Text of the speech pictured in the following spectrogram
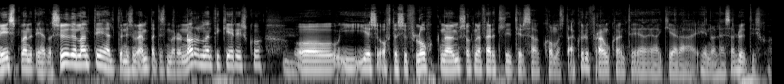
mismannandi hérna Suðurlandi heldur en sem embætismar á Norrlandi gerir sko Mm. og í, þessu ofta þessu flókna umsóknarferli til þess að komast að hverju framkvæmdi eða að gera einu af þessa hluti sko.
